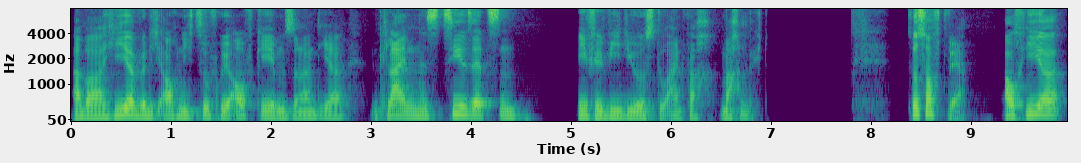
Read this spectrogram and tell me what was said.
Aber hier würde ich auch nicht zu früh aufgeben, sondern dir ein kleines Ziel setzen, wie viele Videos du einfach machen möchtest. Zur Software. Auch hier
